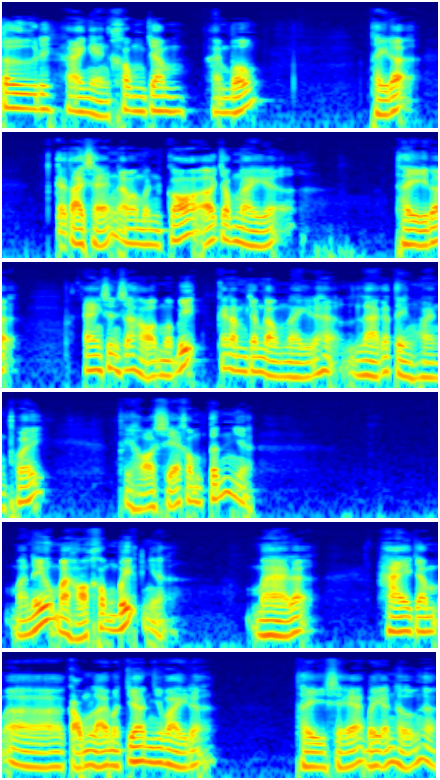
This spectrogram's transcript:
4 đi, 2024. Thì đó, cái tài sản nào mà mình có ở trong này á, thì đó, an sinh xã hội mà biết cái 500 đồng này đó là cái tiền hoàn thuế thì họ sẽ không tính nha. Mà nếu mà họ không biết nha, mà đó 200 uh, ờ, cộng lại mà trên như vậy đó thì sẽ bị ảnh hưởng ha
